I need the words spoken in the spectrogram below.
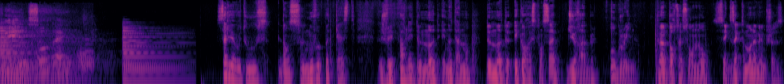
feel so? Salut à vous tous, dans ce nouveau podcast, je vais parler de mode et notamment de mode éco-responsable, durable ou green. Peu importe son nom, c'est exactement la même chose.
